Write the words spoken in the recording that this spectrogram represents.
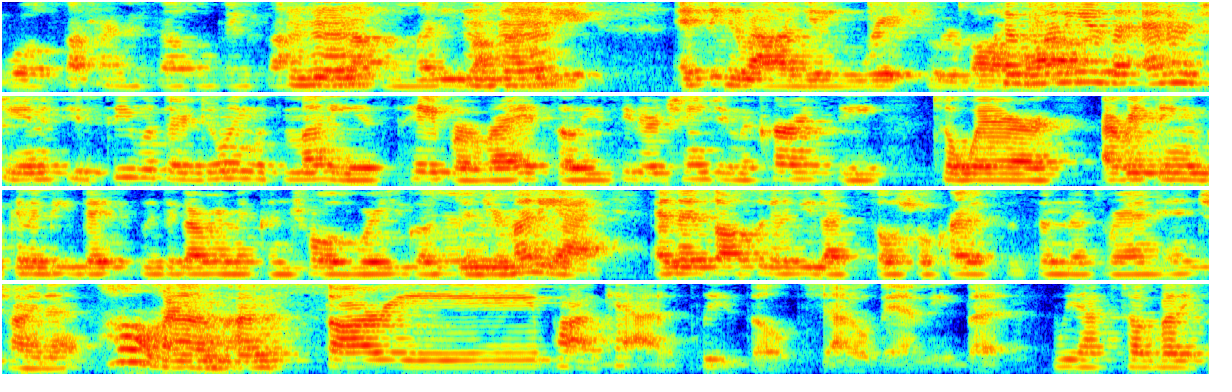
Well, stop trying to sell something. Stop Mhm. thinking about the money behind it, and thinking about like getting rich or blah. Because money is an energy, and if you see what they're doing with money, it's paper, right? So you see they're changing the currency to where everything is going to be basically the government controls where you go spend your Mhm. money at, and then it's also going to be that social credit system that's ran in China. Oh my Um, I'm sorry, podcast. Please don't shadow ban me, but we have to talk about it.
